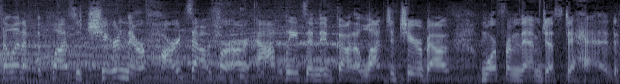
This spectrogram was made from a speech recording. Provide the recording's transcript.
filling up the plaza, cheering their hearts out for our athletes, and they've got a lot to cheer about. More from them just ahead.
